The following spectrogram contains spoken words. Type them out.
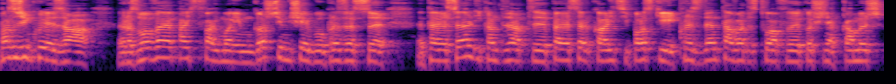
Bardzo dziękuję za rozmowę Państwa i moim gościem dzisiaj był prezes PSL i kandydat PSL Koalicji Polskiej prezydenta Władysław Kosiniak-Kamysz.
